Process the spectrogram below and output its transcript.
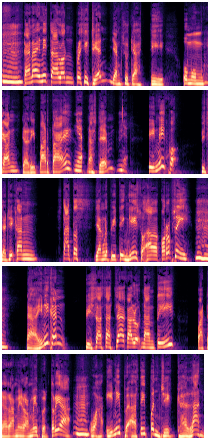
Hmm, Karena ini calon presiden yang sudah diumumkan dari partai Ya. Nasdem, Ya. ini kok dijadikan status yang lebih tinggi soal korupsi. Mhm. Nah ini kan bisa saja kalau nanti pada rame-rame berteriak, Mhm. wah ini berarti penjegalan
